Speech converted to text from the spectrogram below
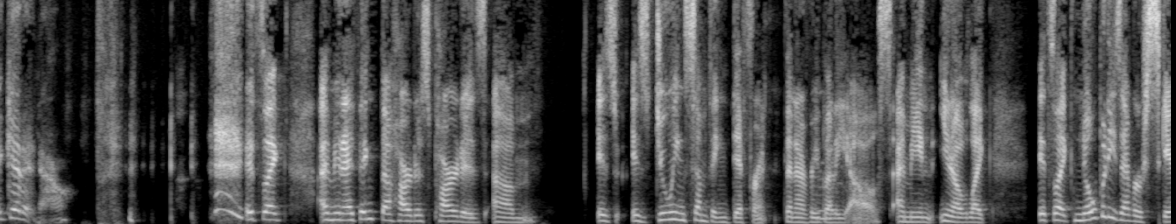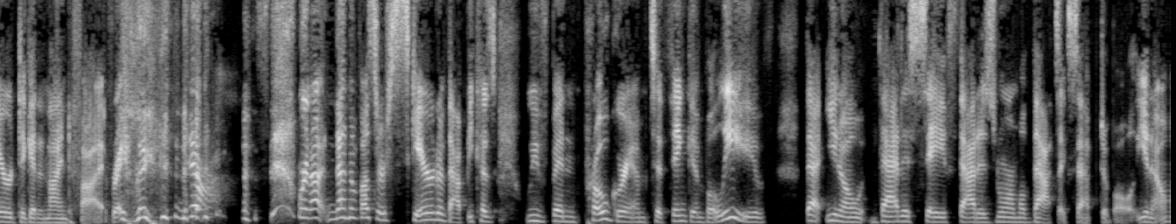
I get it now. it's like, I mean, I think the hardest part is, um, is is doing something different than everybody mm-hmm. else. I mean, you know, like it's like nobody's ever scared to get a nine to five, right? Like, yeah. we're not, none of us are scared of that because we've been programmed to think and believe that, you know, that is safe, that is normal, that's acceptable. You know,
